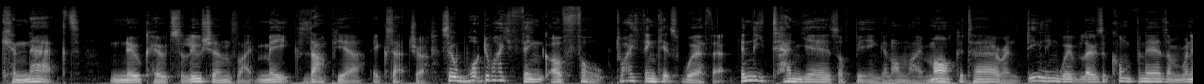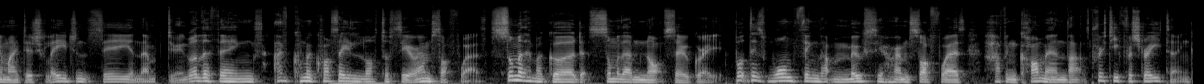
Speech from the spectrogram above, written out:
connect no code solutions like Make, Zapier, etc. So, what do I think of Folk? Do I think it's worth it? In the 10 years of being an online marketer and dealing with loads of companies and running my digital agency and then doing other things, I've come across a lot of CRM softwares. Some of them are good, some of them not so great. But there's one thing that most CRM softwares have in common that's pretty frustrating.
